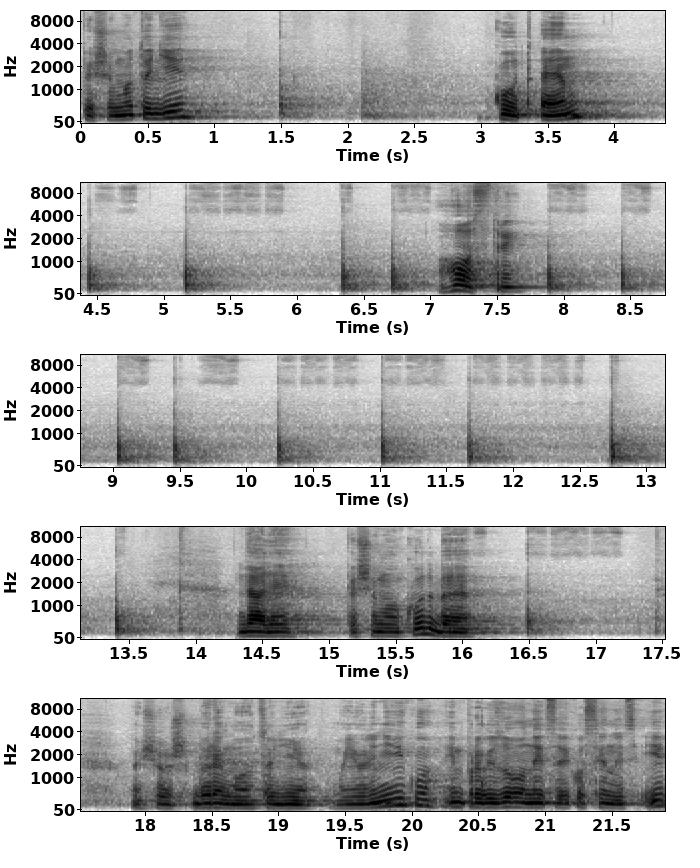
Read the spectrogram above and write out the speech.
Пишемо тоді кут М гострий. Далі пишемо кут Б. Ну що ж, беремо тоді мою лінійку, імпровізований цей косинець, і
